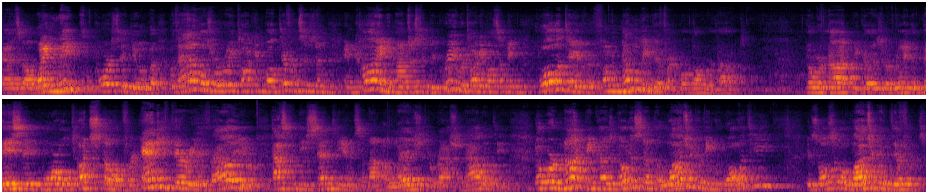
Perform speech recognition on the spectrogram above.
as uh, white elites. Of course they do, but with animals, we're really talking about differences in, in kind and not just in degree. We're talking about something qualitative and fundamentally different. Well, no, we're not. No, we're not, because really the basic moral touchstone for any theory of value has to be sentience and not alleged irrationality. No, we're not, because notice that the logic of equality is also a logic of difference.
